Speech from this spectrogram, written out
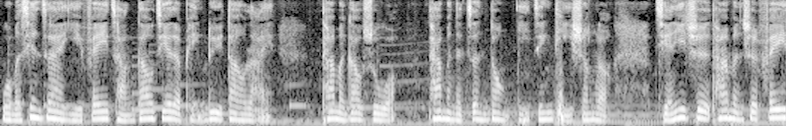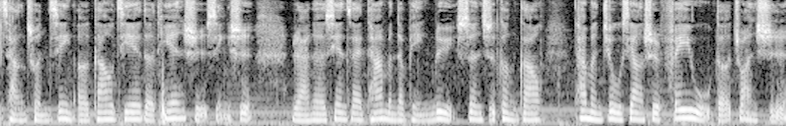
我们现在以非常高阶的频率到来。”他们告诉我，他们的震动已经提升了。前一次，他们是非常纯净而高阶的天使形式；然而现在，他们的频率甚至更高，他们就像是飞舞的钻石。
